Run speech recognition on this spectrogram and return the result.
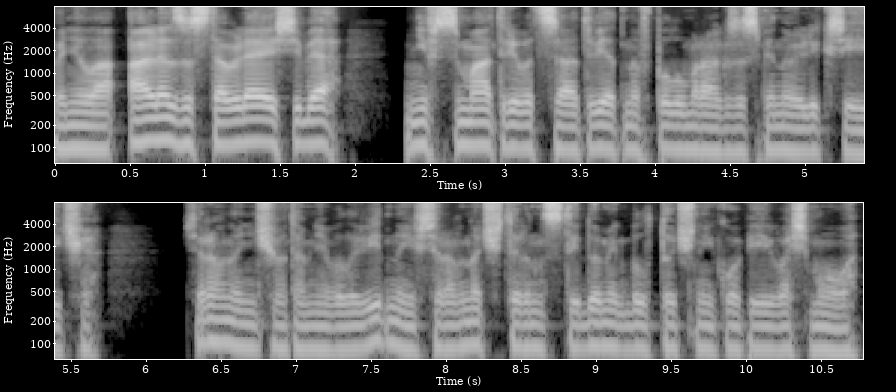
поняла Аля, заставляя себя не всматриваться ответно в полумрак за спиной Алексеича. Все равно ничего там не было видно, и все равно четырнадцатый домик был точной копией восьмого,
